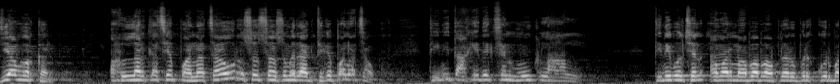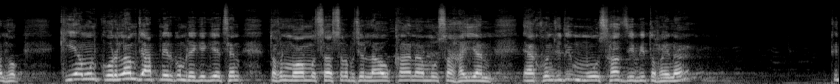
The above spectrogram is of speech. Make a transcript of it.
জি আবু বাক্কর আল্লাহর কাছে পানা চাও, রসুল সাল্লামের রাগ থেকে পানা চাও। তিনি তাকে দেখছেন মুখ লাল। তিনি বলছেন, আমার মা বাবা আপনার উপরে কোরবান হোক। কি এমন করলাম যে আপনি এরকম রেগে গিয়েছেন? তখন মোহাম্মদ সাল্লাম বলছেন লাউকানা মুসা হাইয়ান। এখন যদি মুসা জীবিত হয় না, তুই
